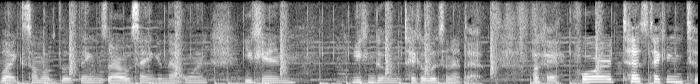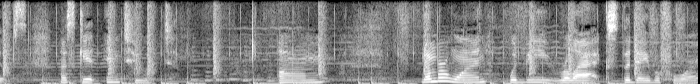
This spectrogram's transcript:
like some of the things that I was saying in that one, you can you can go take a listen at that. Okay, for test taking tips, let's get into it. Um, number one would be relax the day before.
